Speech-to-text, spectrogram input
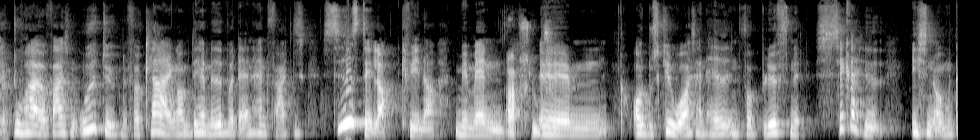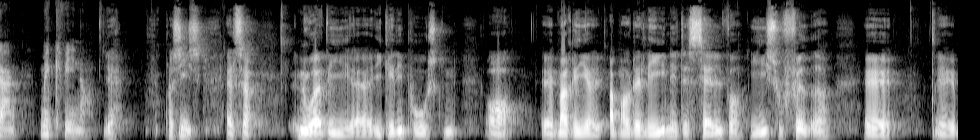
ja. du har jo faktisk en uddybende forklaring om det her med, hvordan han faktisk sidestiller kvinder med manden. Absolut. Øhm, og du skriver også, at han havde en forbløffende sikkerhed i sin omgang med kvinder. Ja, præcis. Altså, nu er vi øh, igen i påsken, og øh, Maria Magdalene, der salver Jesu fødder, øh, øh,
